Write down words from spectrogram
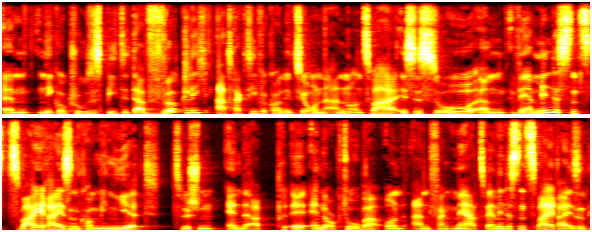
ähm, Nico Cruises bietet da wirklich attraktive Konditionen an. Und zwar ist es so, ähm, wer mindestens zwei Reisen kombiniert zwischen Ende, Ab äh, Ende Oktober und Anfang März, wer mindestens zwei Reisen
